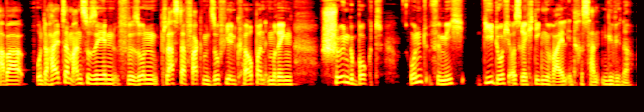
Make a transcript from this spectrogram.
aber unterhaltsam anzusehen für so einen Clusterfuck mit so vielen Körpern im Ring. Schön gebuckt. Und für mich die durchaus richtigen, weil interessanten Gewinner.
